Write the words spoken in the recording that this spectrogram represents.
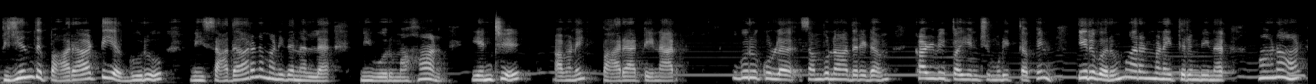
வியந்து பாராட்டிய குரு நீ சாதாரண மனிதன் அல்ல நீ ஒரு மகான் என்று அவனை பாராட்டினார். குருகுல சம்புநாதரிடம் கல்வி பயின்று முடித்த பின் இருவரும் அரண்மனை திரும்பினர். ஆனால்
